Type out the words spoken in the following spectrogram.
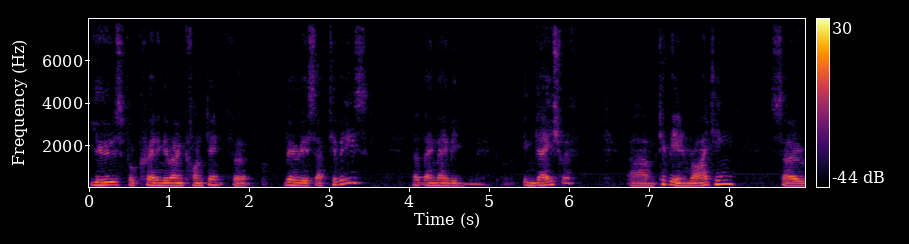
use for creating their own content for various activities that they may be engaged with, um, particularly in writing. So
